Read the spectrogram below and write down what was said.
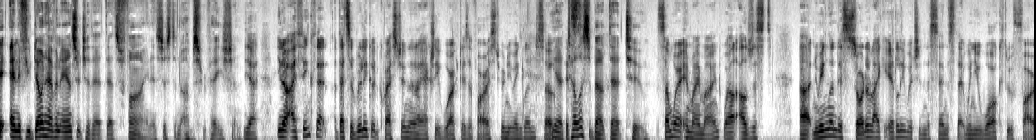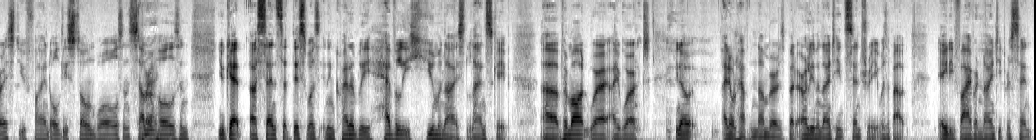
it, and if you don't have an answer to that, that's fine. It's just an observation. Yeah, you know, I think that that's a really good question, and I actually worked as a forester in New England. So yeah, tell us about that too. Somewhere in my mind, well, I'll just. Uh, New England is sort of like Italy, which in the sense that when you walk through forest, you find all these stone walls and cellar right. holes, and you get a sense that this was an incredibly heavily humanized landscape. Uh, Vermont, where I worked, you know, I don't have the numbers, but early in the 19th century, it was about 85 or 90 percent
